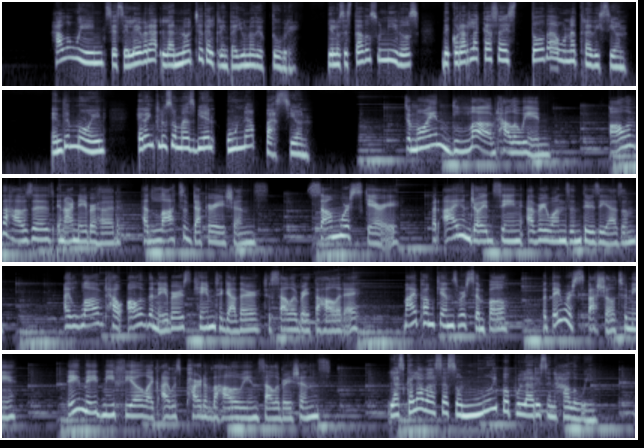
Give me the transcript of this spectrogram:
Halloween se celebra la noche del 31 de octubre y en los Estados Unidos decorar la casa es toda una tradición. En Des Moines era incluso más bien una pasión. Des Moines loved Halloween. All of the houses in our neighborhood had lots of decorations. Some were scary, but I enjoyed seeing everyone's enthusiasm. I loved how all of the neighbors came together to celebrate the holiday. My pumpkins were simple, but they were special to me. They made me feel like I was part of the Halloween celebrations. Las calabazas son muy populares en Halloween.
